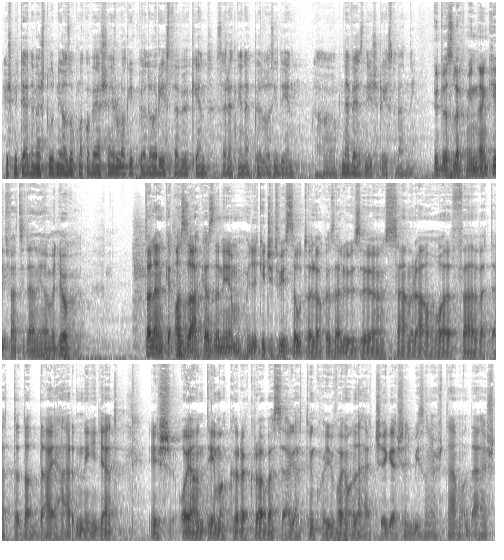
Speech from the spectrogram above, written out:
és mit érdemes tudni azoknak a versenyről, akik például résztvevőként szeretnének például az idén nevezni és részt venni. Üdvözlök mindenkit, Váci Dániel vagyok. Talán azzal kezdeném, hogy egy kicsit visszautalok az előző számra, ahol felvetetted a Die Hard 4-et, és olyan témakörökről beszélgettünk, hogy vajon lehetséges egy bizonyos támadást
